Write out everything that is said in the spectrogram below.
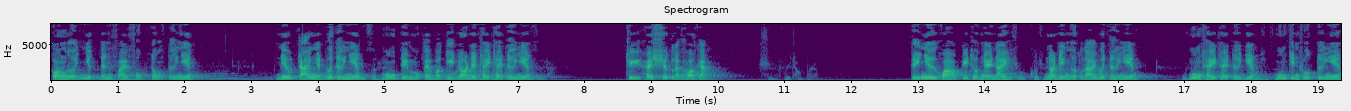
Con người nhất định phải phục tùng tự nhiên. Nếu trái nghịch với tự nhiên muốn tìm một cái vật gì đó để thay thế tự nhiên thì hết sức là khó khăn. Tỉ như khoa học kỹ thuật ngày nay, nó đi ngược lại với tự nhiên. Muốn thay thế tự nhiên, muốn chinh phục tự nhiên,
